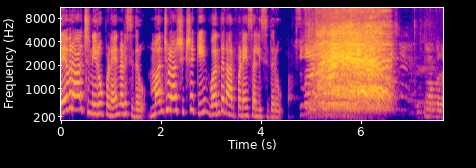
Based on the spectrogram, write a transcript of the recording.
ದೇವರಾಜ್ ನಿರೂಪಣೆ ನಡೆಸಿದರು. ಮಂಜುಳಾ ಶಿಕ್ಷಕಿ ವಂದನಾರ್ಪಣೆ ಸಲ್ಲಿಸಿದರು. ಹುಟ್ಟುಹಬ್ಬದ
